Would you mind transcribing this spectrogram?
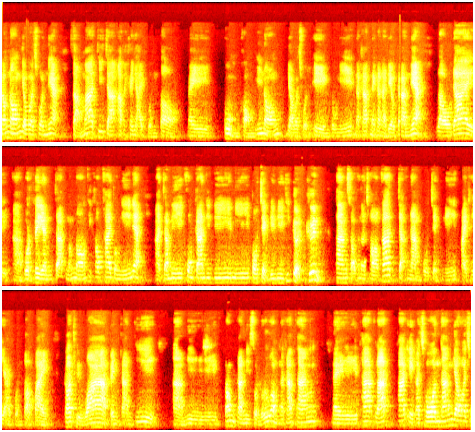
น้องๆเยาวชนเนี่ยสามารถที่จะเอาไปขยายผลต่อในกลุ่มของพี่น้องเยาวชนเองตรงนี้นะครับ ในขณะเดียวกันเนี่ยเราได้บทเรียนจากน้องๆที่เข้าค่ายตรงนี้เนี่ย อาจจะมีโครงการดีๆ มีโปรเจกต์ดีๆ ที่เกิดขึ้น ทางสพนชก็จะนำโปรเจกต์นี้ไปขยายผลต่อไป ก็ถือว่าเป็นการที่มีต้องการมีส่วนร่วมนะครับ ทั้งในภาครัฐ ภาคเอกชน ทั้งเยาวช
